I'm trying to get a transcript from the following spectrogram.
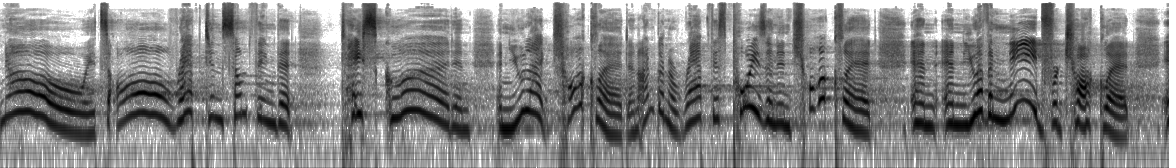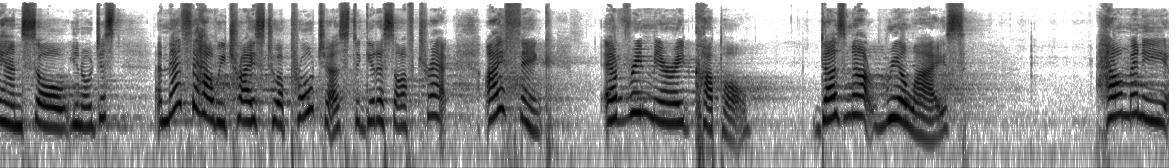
No, it's all wrapped in something that tastes good and, and you like chocolate and i'm going to wrap this poison in chocolate and, and you have a need for chocolate. And so you know just and that's how he tries to approach us to get us off track. I think every married couple does not realize how many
